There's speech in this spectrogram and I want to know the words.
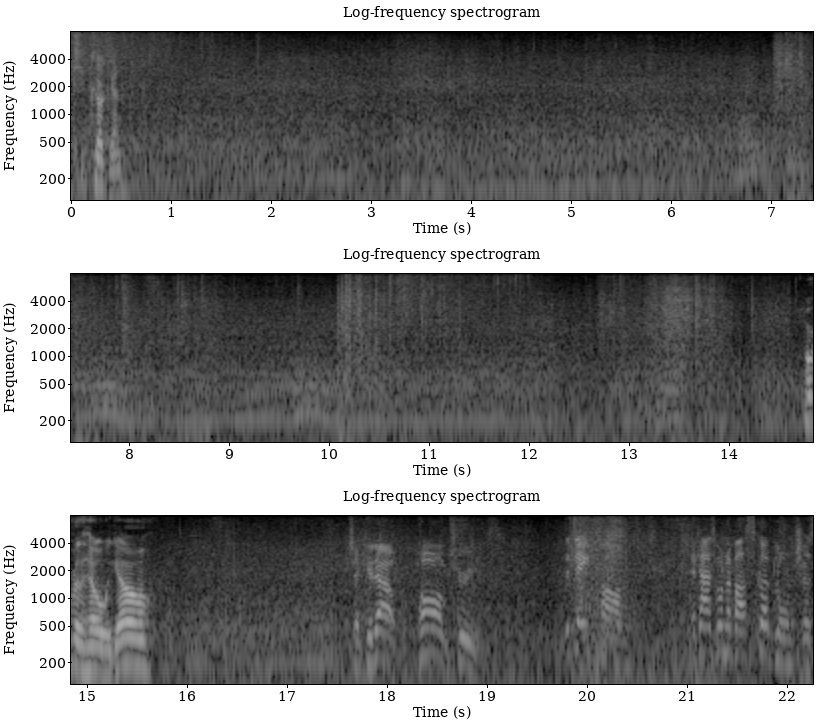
Keep cooking. Over the hill we go. Check it out. Palm trees. The date farm. It has one of our scud launchers.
